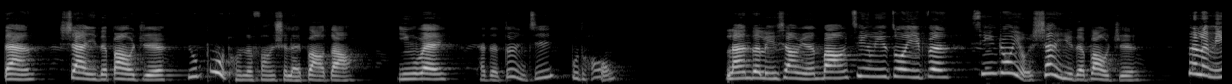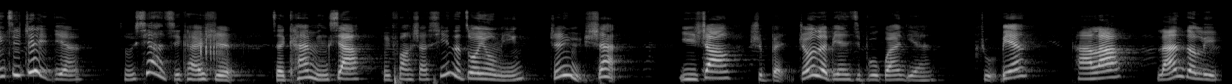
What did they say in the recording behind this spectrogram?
但善意的报纸用不同的方式来报道，因为它的动机不同。兰德里校园报尽力做一份心中有善意的报纸。为了铭记这一点，从下期开始，在刊名下会放上新的座右铭“真与善”。以上是本周的编辑部观点。主编卡拉·兰德里。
